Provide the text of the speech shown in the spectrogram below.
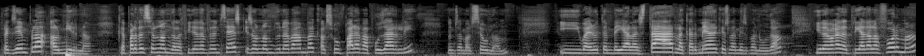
Per exemple, el Mirna, que a part de ser el nom de la filla de Francesc, és el nom d'una bamba que el seu pare va posar-li doncs, amb el seu nom. I bueno, també hi ha l'Star, la Carmel, que és la més venuda. I una vegada triada la forma,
